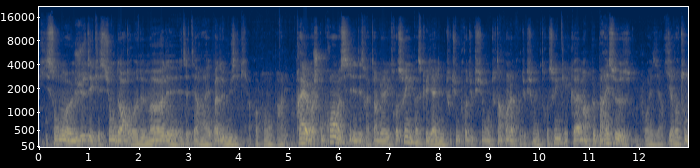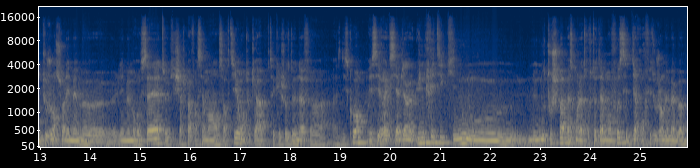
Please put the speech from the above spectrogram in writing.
qui sont euh, juste des questions d'ordre de mode, et, etc., et pas de musique à proprement parler. Après, moi je comprends aussi les détracteurs de l'électro swing, parce qu'il y a toute une production, tout un point de la production électro swing qui est quand même un peu paresseuse, on pourrait dire, qui retourne toujours sur les mêmes, euh, les mêmes recettes, qui cherche pas forcément à en sortir, ou en tout cas à apporter quelque chose de neuf à, ce discours. Et c'est vrai que s'il y a bien une critique qui nous, nous ne nous touche pas parce qu'on la trouve totalement fausse, c'est de dire qu'on fait toujours le même album.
